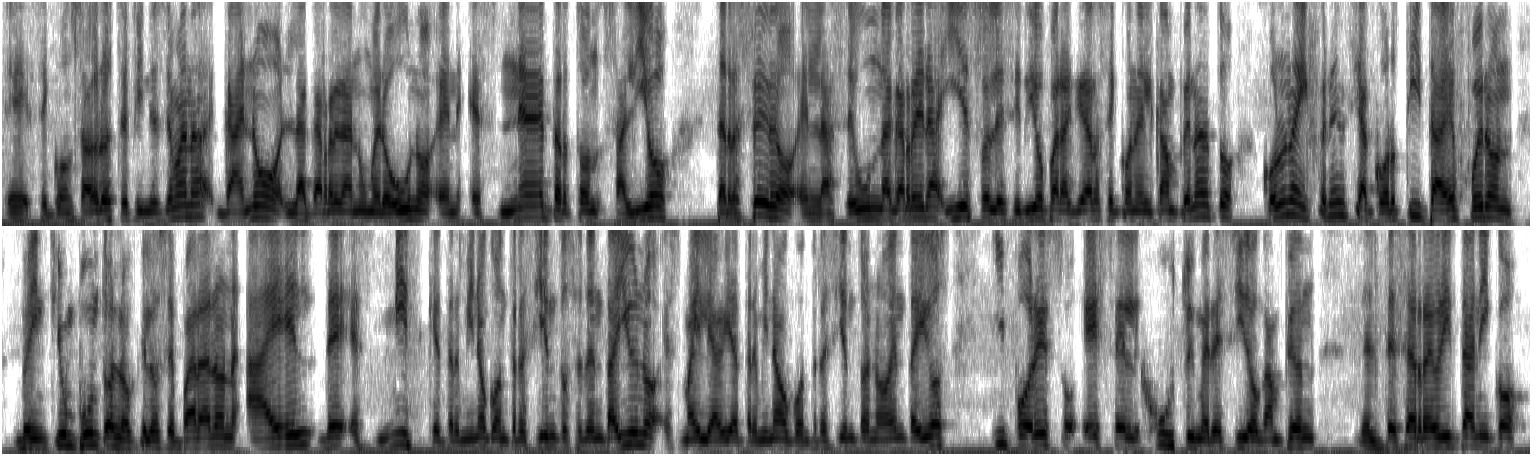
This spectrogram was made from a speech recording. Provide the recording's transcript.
eh, se consagró este fin de semana, ganó la carrera número uno en Snetterton, salió tercero en la segunda carrera y eso le sirvió para quedarse con el campeonato con una diferencia cortita, ¿eh? fueron 21 puntos los que lo separaron a él de Smith que terminó con 371, Smiley había terminado con 392 y por eso es el justo y merecido campeón del TCR británico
